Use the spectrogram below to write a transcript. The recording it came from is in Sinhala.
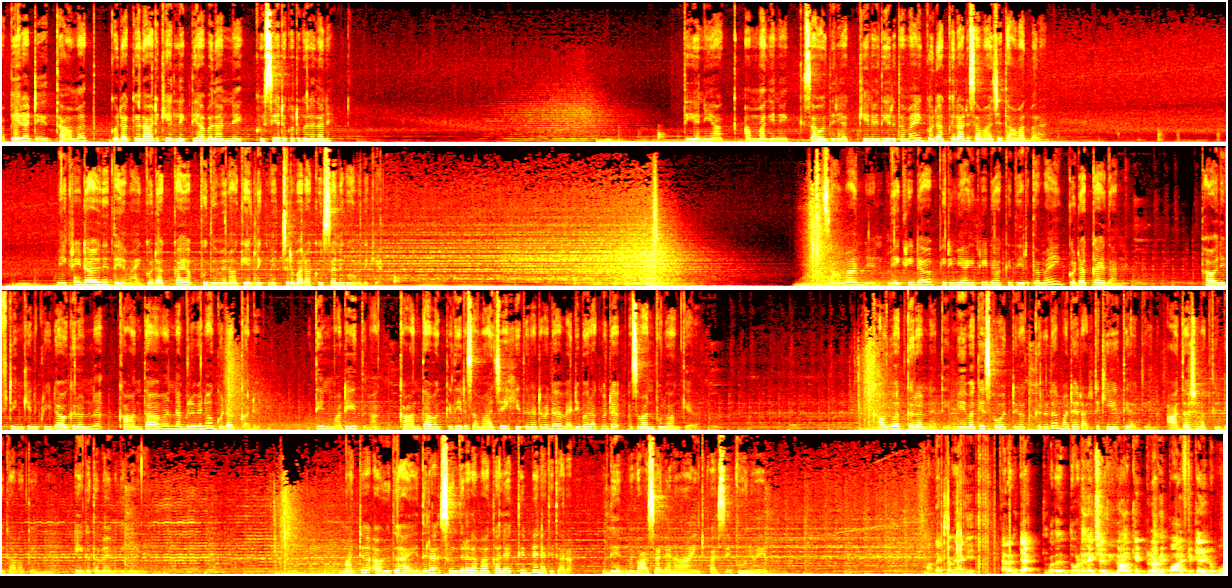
අපේ රටේ තාමත් ගොඩක් වෙලාට කෙල්ලෙක් දිහා බලන්නේ කුසියට කොටු කරලනේ තියනියක් අම්ම කෙනෙක් සහෝදරයක් කියන විදිහට තමයි ගොඩක් වෙලාට සමාජය තාමත් බලන්නේ. මේ ක්‍රීඩාවදිත් එහෙමයි ගොඩක් අය පුදුම වෙනවා කෙල්ලෙක් මෙච්චර බරක් උස්සන්නේ කොහොමද කියලා. මේ ක්‍රීඩාව පිරිමියාගේ ක්‍රීඩාවක් විදිහට තමයි ගොඩක් අය දන්නේ. පවලිෆ්ටිං කියන ක්‍රීඩාව කරන්න කාන්තාවන් නැබර වෙනවා ගොඩක් අඩු. ඉතින් මට හිතුණා කාන්තාවක් විදිහට සමාජයේ හිතනට වඩා වැඩි බරක් මට ඔසවන්න පුළුවන් කියලා. කවුරුවත් කරන්න ඇති මේ වගේ ස්පෝට් එකක් කරලා මට රටට කීර්තියක් ගෙන ආදර්ශමත් ක්‍රඩිකාවක් වෙන්න ඒක තමයි මගේ හිනේ. මට අවුරුදු හයදල සුන්දර ළමා කාලයක් තිබ්බේ නැති තරම්. උදෙන්ම පාසල් යනවා ඊට පස්සේ පුහුණුවේ. මම දැක්ක මෙයාගේ ටැලන්ටයක් මොකද දෝඩනෙක්ෂන් ගම කෙට්ටුලා මේ පාලිෆ්ට් කියන්නේ ලොකු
